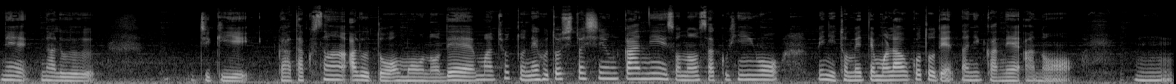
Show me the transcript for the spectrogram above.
ね、なる時期がたくさんあると思うので、まあ、ちょっとねふとした瞬間にその作品を目に留めてもらうことで何かねあの、うん、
